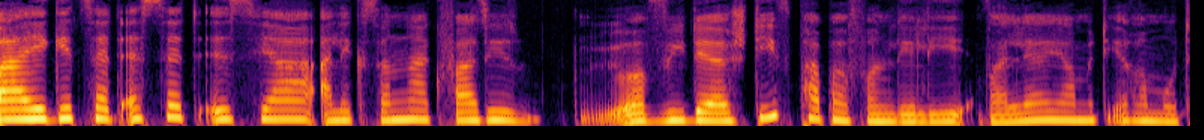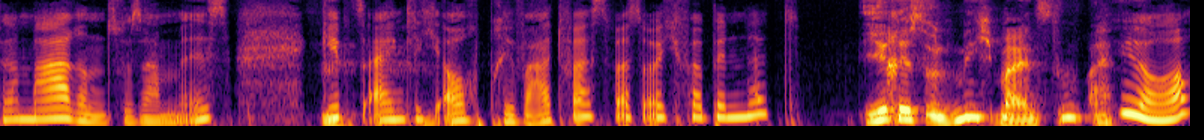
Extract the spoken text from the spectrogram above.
Bei GZSZ ist ja Alexander quasi wie der Stiefpapa von Lilly, weil er ja mit ihrer Mutter Maren zusammen ist. Gibt's eigentlich auch privat was, was euch verbindet? Iris und mich meinst du? Ja.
